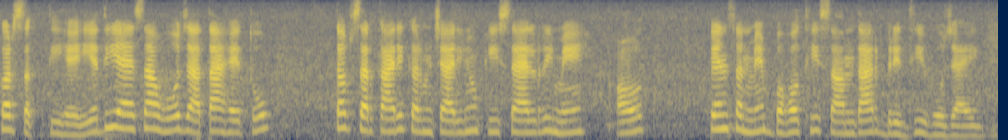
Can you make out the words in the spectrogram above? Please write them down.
कर सकती है। यदि ऐसा हो जाता है तो तब सरकारी कर्मचारियों की सैलरी में और पेंशन में बहुत ही शानदार वृद्धि हो जाएगी।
